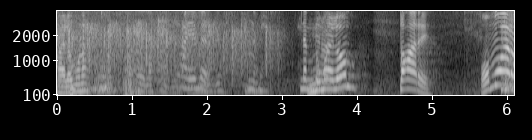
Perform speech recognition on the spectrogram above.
Mai luăm una? Hai, merge. Dăm nu de mai roată. luăm? Tare! Omoară!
